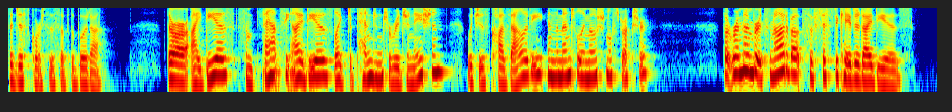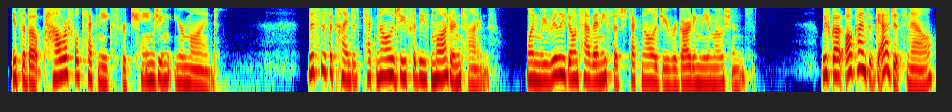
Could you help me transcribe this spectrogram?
the discourses of the Buddha. There are ideas, some fancy ideas like dependent origination, which is causality in the mental emotional structure. But remember, it's not about sophisticated ideas, it's about powerful techniques for changing your mind. This is a kind of technology for these modern times, when we really don't have any such technology regarding the emotions. We've got all kinds of gadgets now,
